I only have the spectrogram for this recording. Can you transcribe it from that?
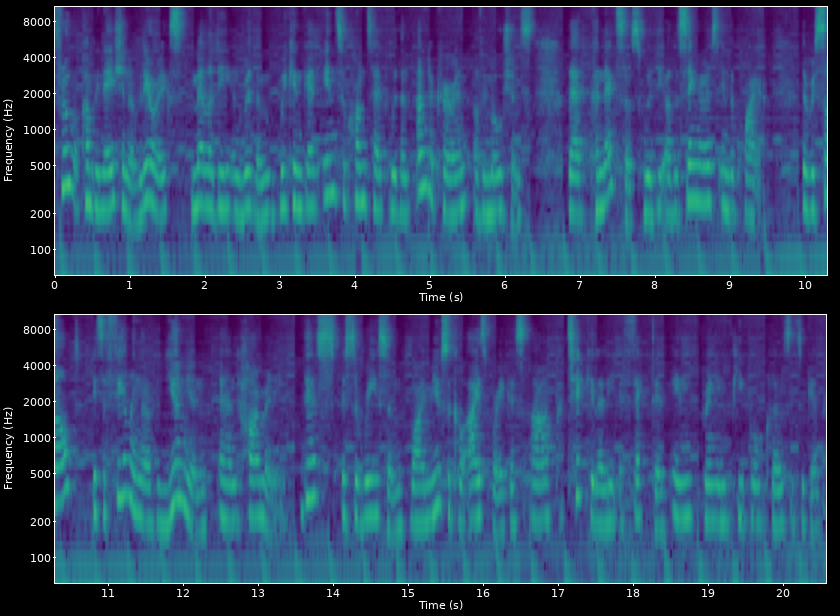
Through a combination of lyrics, melody, and rhythm, we can get into contact with an undercurrent of emotions that connects us with the other singers in the choir. The result is a feeling of union and harmony. This is the reason why musical icebreakers are particularly effective in bringing people closer together.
